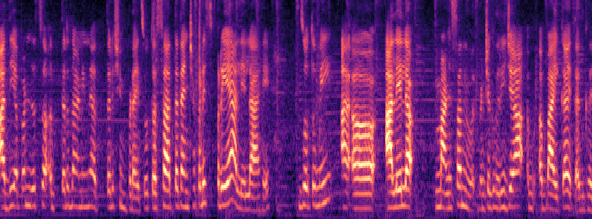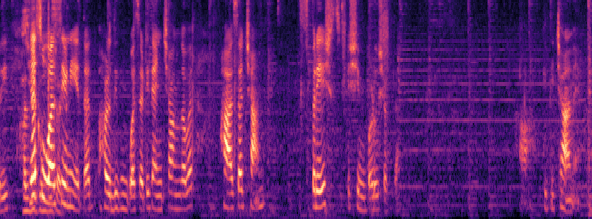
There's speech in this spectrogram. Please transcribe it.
आधी आपण जसं अत्तरदाणीने अत्तर शिंपडायचो तसं आता त्यांच्याकडे स्प्रे आलेला आहे जो तुम्ही आ- अ, आलेल्या माणसांवर म्हणजे घरी ज्या बायका येतात घरी ज्या. सुवासिनी येतात हळदी कुंकवासाठी त्यांच्या अंगावर हा असा छान स्प्रे शिंपडू शकता हा किती छान आहे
